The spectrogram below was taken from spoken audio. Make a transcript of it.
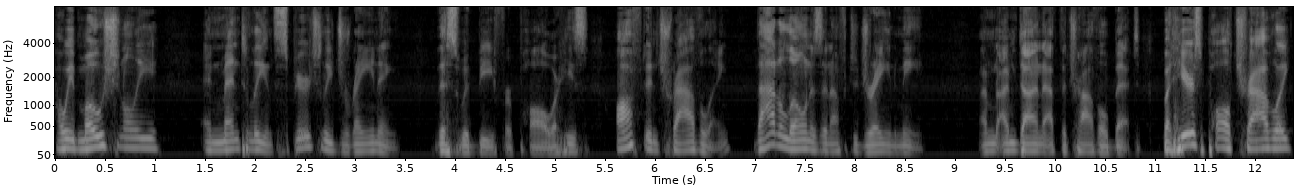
how emotionally and mentally and spiritually draining this would be for Paul, where he's often traveling. That alone is enough to drain me. I'm I'm done at the travel bit. But here's Paul traveling,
